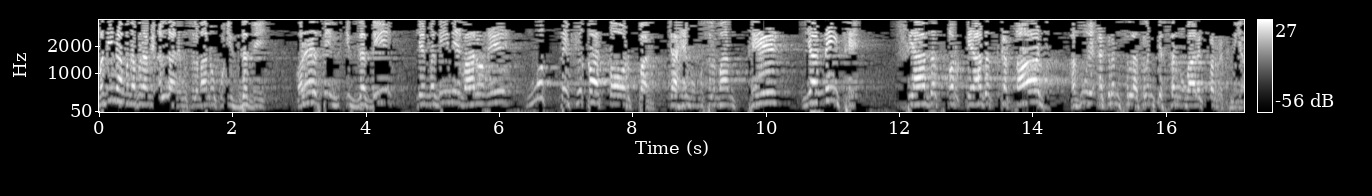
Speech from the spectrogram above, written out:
مدینہ منورہ میں اللہ نے مسلمانوں کو عزت دی اور ایسی عزت دی کہ مدینے والوں نے متفقہ طور پر، چاہے وہ مسلمان تھے یا نہیں تھے، سیادت اور قیادت کا تاج حضور اکرم صلی اللہ علیہ وسلم کے سر مبارک پر رکھ دیا۔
